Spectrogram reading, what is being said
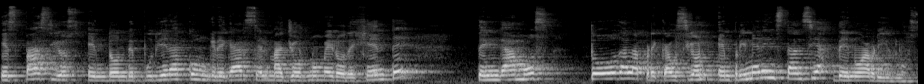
espacios en donde pudiera congregarse el mayor número de gente, tengamos toda la precaución en primera instancia de no abrirlos.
